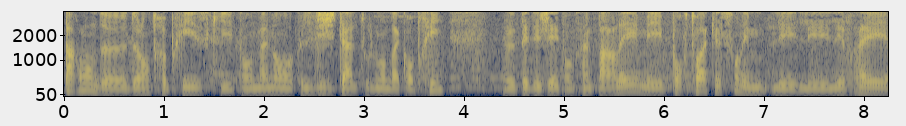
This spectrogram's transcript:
parlons de, l'entreprise qui est en, maintenant que le digital, tout le monde l'a compris. Le PDG est en train de parler, mais pour toi, quelles sont les, vraies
